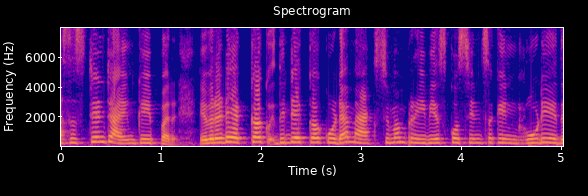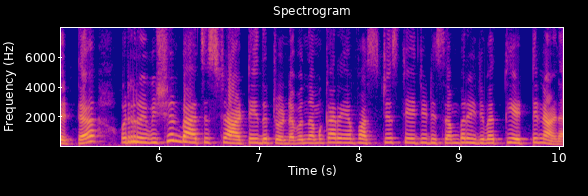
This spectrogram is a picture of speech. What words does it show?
assistant time keeper ഇവരുടെയൊക്കെ ഇതിന്റെയൊക്കെ കൂടെ മാക്സിമം പ്രീവിയസ് ക്വസ്റ്റ്യൻസ് ഒക്കെ ഇൻക്ലൂഡ് ചെയ്തിട്ട് ഒരു റിവിഷൻ ബാച്ച് സ്റ്റാർട്ട് ചെയ്തിട്ടുണ്ട്. അപ്പോൾ നമുക്കറിയാം ഫസ്റ്റ് സ്റ്റേറ്റ് ഡിസംബർ ഇരുപത്തി എട്ടിനാണ്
